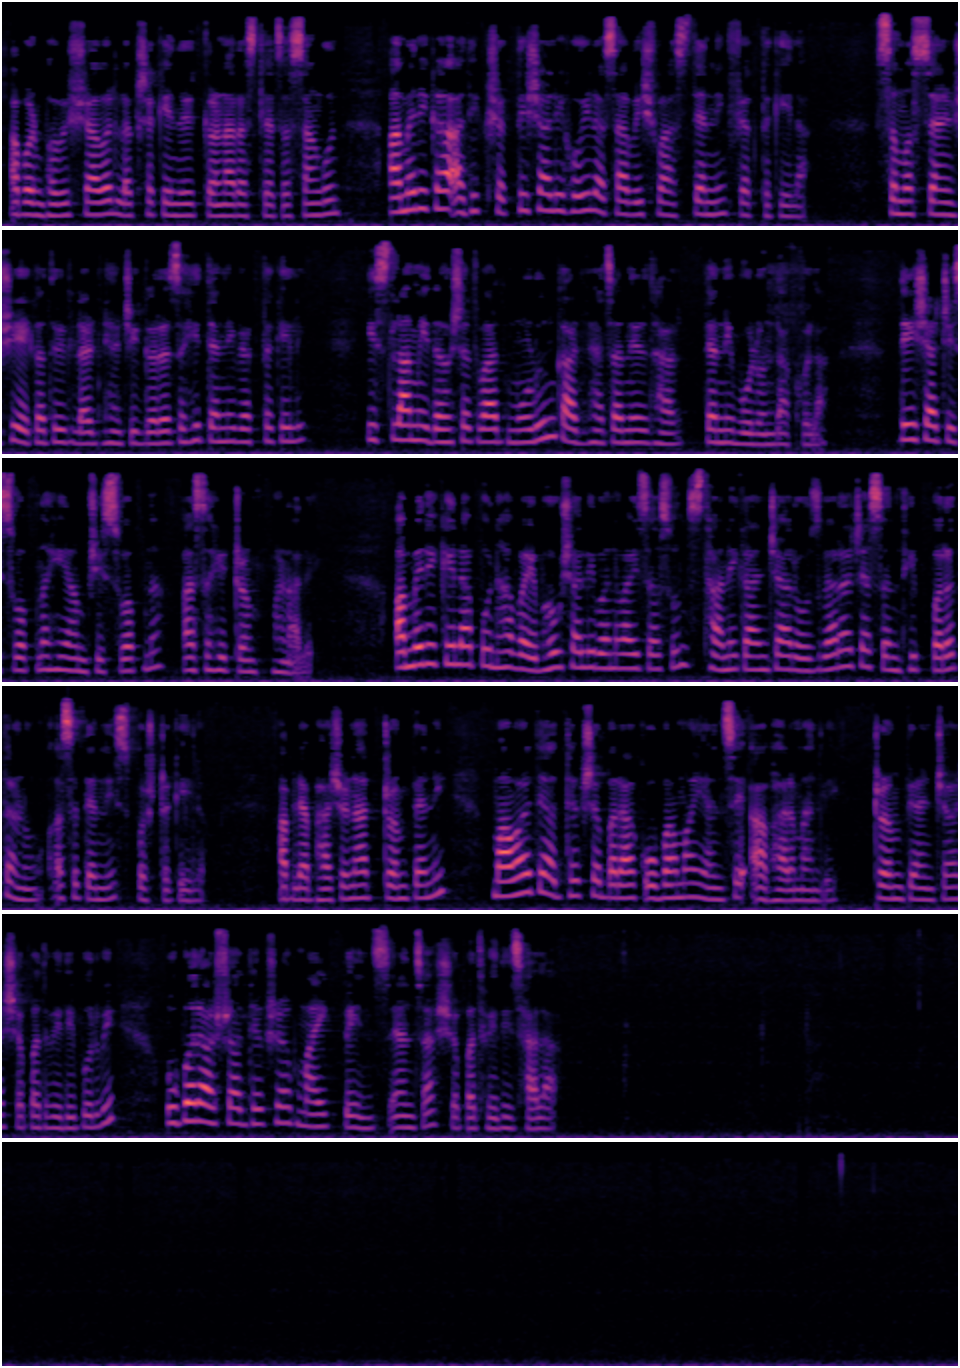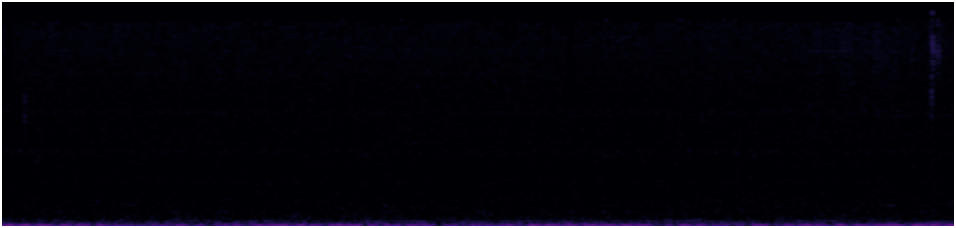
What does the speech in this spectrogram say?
आपण भविष्यावर लक्ष केंद्रित करणार असल्याचं सांगून अमेरिका अधिक शक्तिशाली होईल असा विश्वास त्यांनी व्यक्त केला. समस्यांशी एकत्रित लढण्याची गरजही त्यांनी व्यक्त केली. इस्लामी दहशतवाद मोडून काढण्याचा निर्धार त्यांनी बोलून दाखवला. देशाची स्वप्न ही आमची स्वप्न असंही ट्रम्प म्हणाले. अमेरिकेला पुन्हा वैभवशाली बनवायचं असून स्थानिकांच्या रोजगाराच्या संधी परत आणू असं त्यांनी स्पष्ट केलं. आपल्या भाषणात ट्रम्प यांनी मावळते अध्यक्ष बराक ओबामा यांचे आभार मानले. ट्रम्प यांच्या शपथविधीपूर्वी उपराष्ट्राध्यक्ष माईक पेन्स यांचा शपथविधी झाला.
